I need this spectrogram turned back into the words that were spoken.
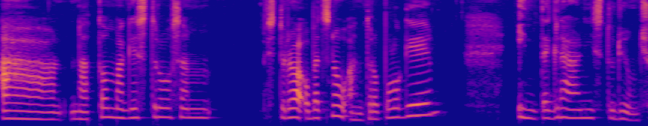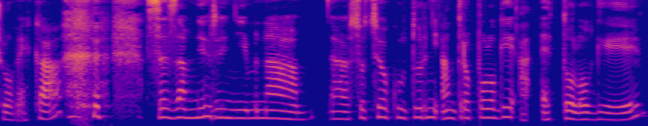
A na tom magistru jsem studovala obecnou antropologii, integrální studium člověka se zaměřením na eh, sociokulturní antropologii a etologii.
